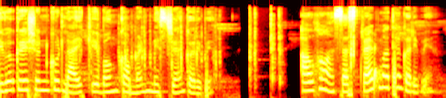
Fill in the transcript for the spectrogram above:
Shiv creation को like एवं comment निश्चय करें हाँ सब्सक्राइब करें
